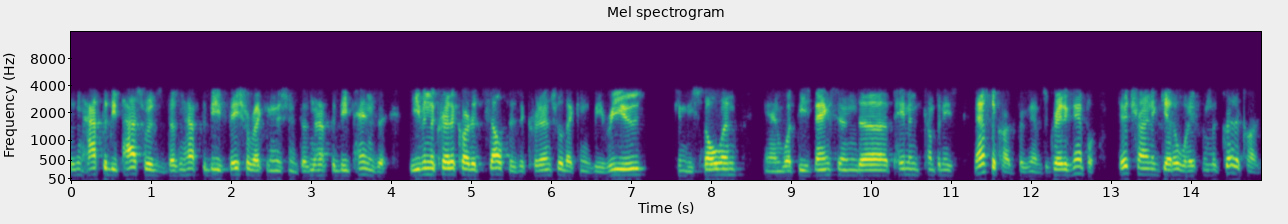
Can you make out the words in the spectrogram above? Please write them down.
doesn't have to be passwords, it doesn't have to be facial recognition, it doesn't have to be pins. Even the credit card itself is a credential that can be reused, can be stolen, and what these banks and uh, payment companies, Mastercard, for example, is a great example. They're trying to get away from the credit card.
